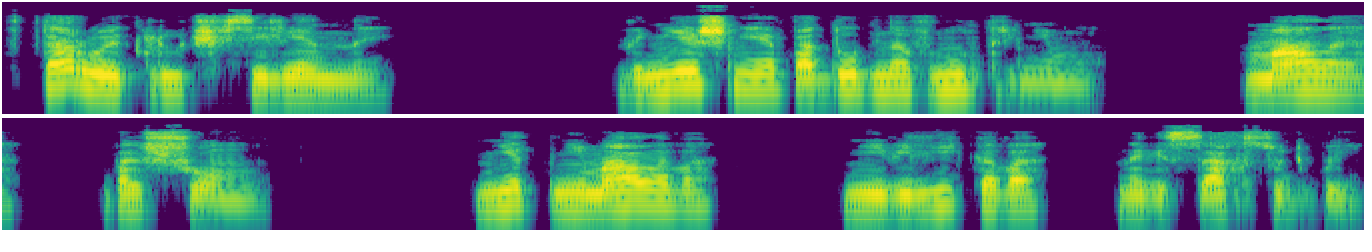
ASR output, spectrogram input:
Второй ключ Вселенной. Внешнее подобно внутреннему, малое — большому. Нет ни малого, ни великого на весах судьбы.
